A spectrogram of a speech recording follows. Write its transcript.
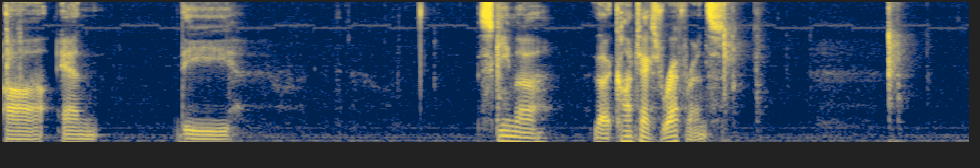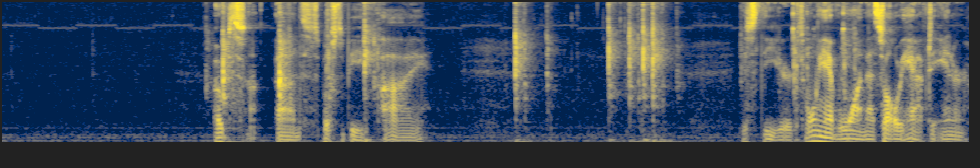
Uh, and the schema, the context reference oops, uh, this is supposed to be I. Just the year, because we only have one, that's all we have to enter.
